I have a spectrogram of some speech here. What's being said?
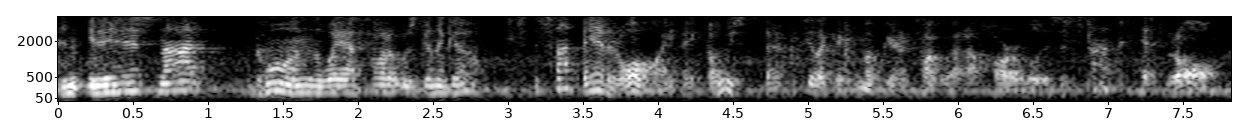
And it has not gone the way I thought it was going to go. It's, it's not bad at all. I, I, always I feel like I come up here and talk about how horrible it is. It's not bad at all.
